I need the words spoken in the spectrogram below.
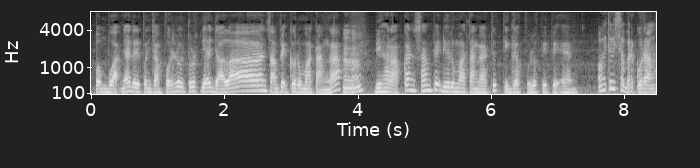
pembuatnya dari pencampur itu terus dia jalan sampai ke rumah tangga Heeh. diharapkan sampai di rumah tangga itu 30 ppm Oh itu bisa berkurang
